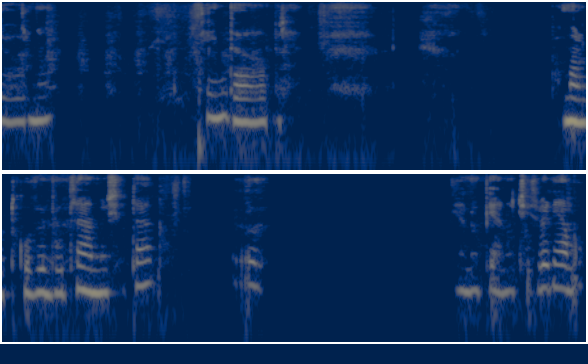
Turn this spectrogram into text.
Buongiorno. Dzień dobry. Pomalutku wybudzamy się, tak? Piano, piano, ci svegliamo.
